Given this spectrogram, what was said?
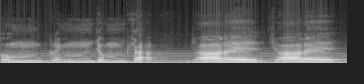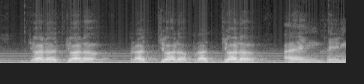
हुं क्लीं जुंशः ज्वालय ज्वालय ज्वल ज्वल प्रज्वल प्रज्वल। ऐं ह्रीं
